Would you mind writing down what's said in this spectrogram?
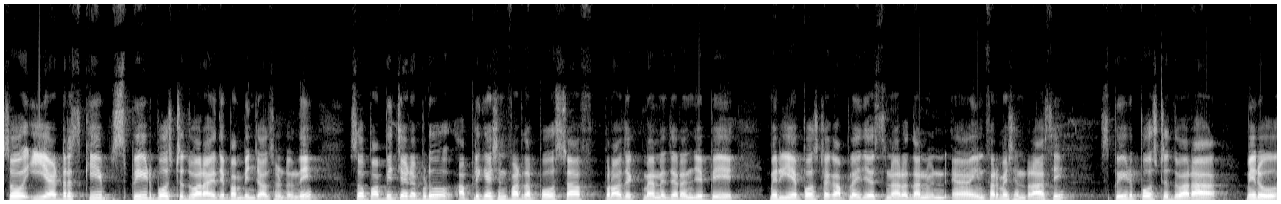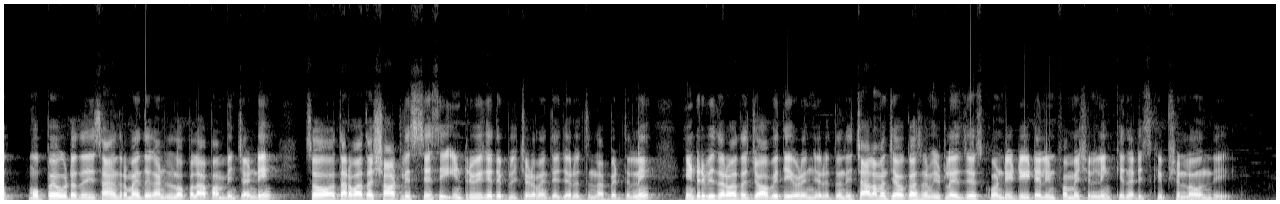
so ఈ అడ్రస్కి స్పీడ్ పోస్ట్ ద్వారా అయితే పంపించాల్సి ఉంటుంది. So పంపించేటప్పుడు application for the post of project manager అని చెప్పి మీరు ఏ పోస్ట్కి అప్లై చేస్తున్నారో దాని ఇన్ఫర్మేషన్ రాసి స్పీడ్ పోస్ట్ ద్వారా మీరు ముప్పై ఒకటో తేదీ సాయంత్రం ఐదు గంటల లోపల పంపించండి. సో తర్వాత షార్ట్ లిస్ట్ చేసి ఇంటర్వ్యూకి అయితే పిలిచడం అయితే జరుగుతుంది అభ్యర్థుల్ని. ఇంటర్వ్యూ తర్వాత జాబ్ అయితే ఇవ్వడం జరుగుతుంది. చాలా మంచి అవకాశం యూటిలైజ్ చేసుకోండి. డీటెయిల్ ఇన్ఫర్మేషన్ లింక్ కింద డిస్క్రిప్షన్లో ఉంది.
